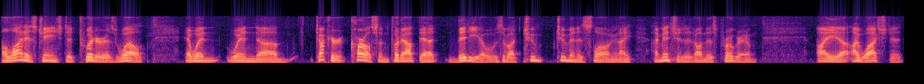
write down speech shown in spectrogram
a lot has changed at Twitter as well. And when when um, Tucker Carlson put out that video, it was about two two minutes long, and I I mentioned it on this program. I uh, I watched it,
